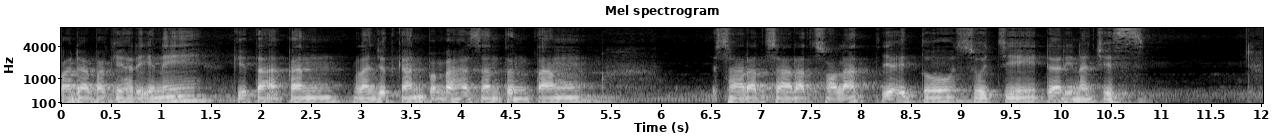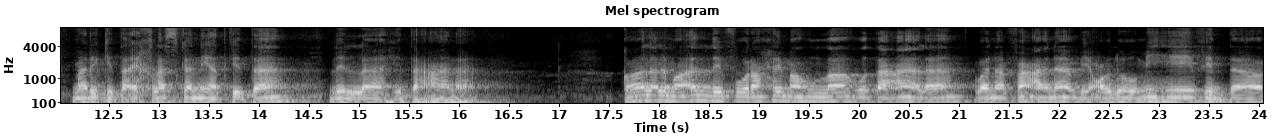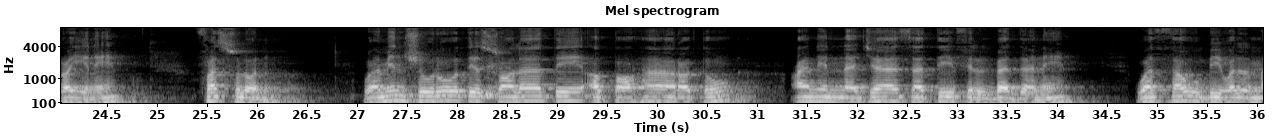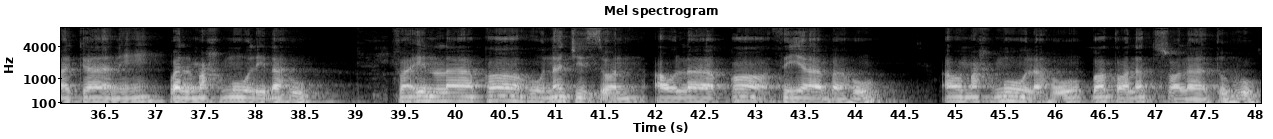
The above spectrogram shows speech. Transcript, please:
Pada pagi hari ini kita akan melanjutkan pembahasan tentang syarat-syarat sholat yaitu suci dari najis. Mari kita ikhlaskan niat kita lillahi ta'ala. Qala al-muallif rahimahullahu ta'ala wa nafa'ana bi'ulumihi fid dharain faslun Wa min syuruti salati at-taharatu anin najasati fil badani wa thawbi wal makani wal mahmuli lahu. Fa in laqahu najisun aw laqa thiyabahu aw mahmulahu batalat salatuhu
